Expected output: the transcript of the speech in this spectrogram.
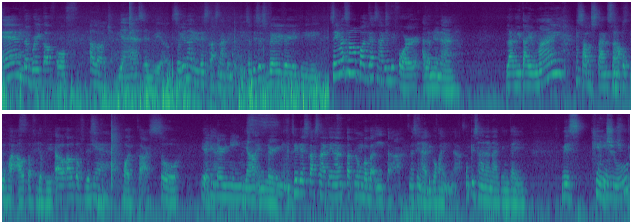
and the breakup of Aloja. Yes and Will. So yun ang i-discuss natin today. So this is very, very thrilling. Same as mga podcast natin before, alam nyo na, lagi tayong may substance na makukuha out of the uh, out of this Yeah. podcast. So, yun And nga. learning. Yeah, and learning. I-discuss natin ang tatlong babaita na sinabi ko kanina. Umpisa na natin kay Miss Kim, Chu.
